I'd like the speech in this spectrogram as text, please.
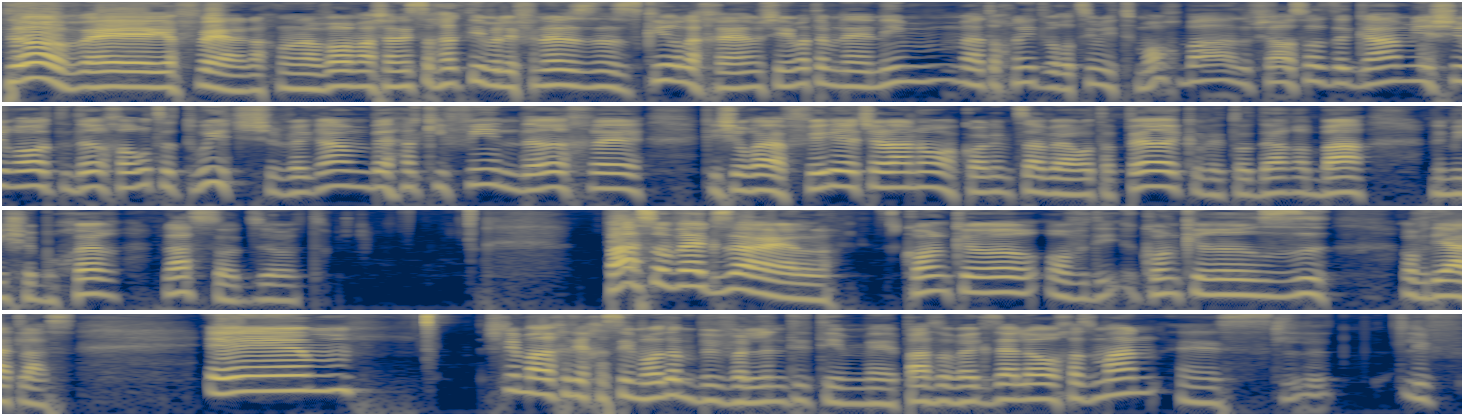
טוב, אה, יפה, אנחנו נעבור למה שאני שיחקתי, ולפני זה נזכיר לכם שאם אתם נהנים מהתוכנית ורוצים לתמוך בה, אז אפשר לעשות את זה גם ישירות דרך ערוץ הטוויץ' וגם בעקיפין דרך אה, כישורי האפילייט שלנו, הכל נמצא בהערות הפרק, ותודה רבה למי שבוחר לעשות זאת. Of the, Conquerors of the Atlas. Um, יש לי מערכת יחסים מאוד אמביוולנטית עם uh, Pass of Exile לאורך הזמן. Uh, לפ...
